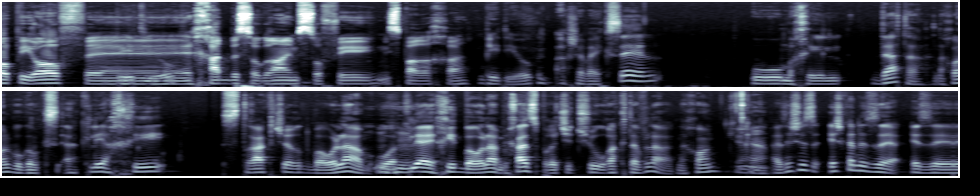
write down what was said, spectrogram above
copy of, בדיוק. אה, אחד בסוגריים, סופי, מספר אחת. בדיוק. עכשיו, האקסל, הוא מכיל data, נכון? והוא גם הכלי הכי structured בעולם, הוא מהמם. הכלי היחיד בעולם, בכלל ספרדשיט שהוא רק טבלה, נכון? כן. כן. אז יש, איזה, יש כאן איזה, איזה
